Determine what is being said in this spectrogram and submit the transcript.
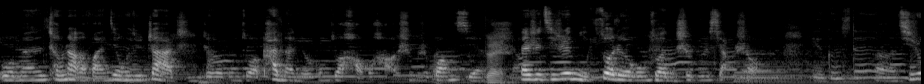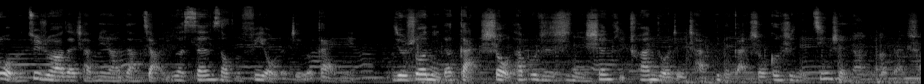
我们成长的环境会去 judge 你这个工作，判断你这个工作好不好，是不是光鲜。对。但是其实你做这个工作，你是不是享受？呃，其实我们最重要在产品上讲讲一个 sense of feel 的这个概念，也就是说你的感受，它不只是你身体穿着这个产品的感受，更是你精神上的一个感受。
